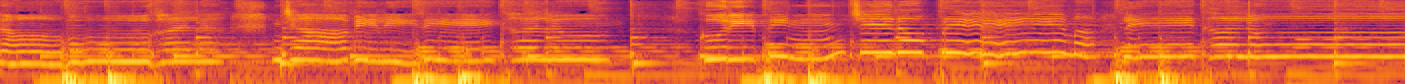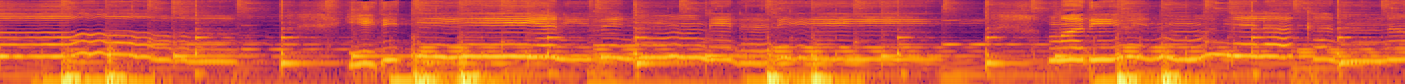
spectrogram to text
నా ఊహల జాబిలి రేఖలు కురిపించెను ప్రేమ లేఖలు. ఇది తీయని వెన్నెల రే మది వెన్నెల కన్నా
